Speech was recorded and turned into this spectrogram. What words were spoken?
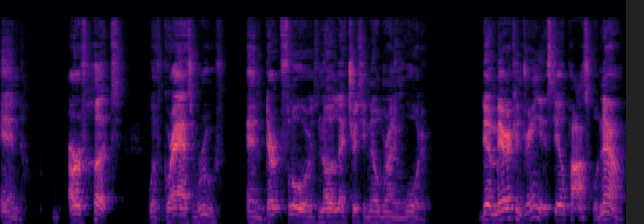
in earth huts with grass roof and dirt floors, no electricity, no running water. The American dream is still possible. Now,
